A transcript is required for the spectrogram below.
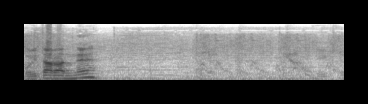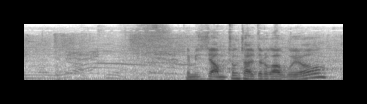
우리 따라왔네 데미지 엄청 잘 들어가고요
